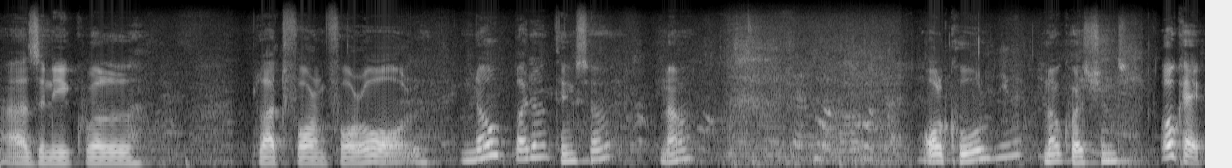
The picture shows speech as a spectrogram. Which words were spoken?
as an equal platform for all? Nope, I don't think so. No? All cool? No questions? Okay.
